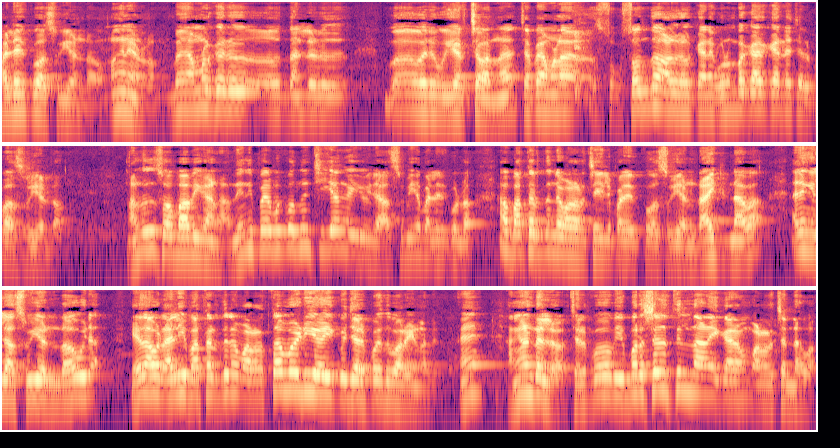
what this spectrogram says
പലർക്കും അസൂയ ഉണ്ടാവും. അങ്ങനെയുള്ള. ഇപ്പം നമ്മൾക്കൊരു നല്ലൊരു ഒരു ഉയർച്ച വന്നാൽ ചിലപ്പോൾ നമ്മളെ സ്വന്തം ആളുകൾക്ക് തന്നെ കുടുംബക്കാർക്ക് തന്നെ ചിലപ്പോൾ അസൂയ ഉണ്ടാവും. അത് സ്വാഭാവികമാണ്. അതിനിപ്പോൾ നമുക്കൊന്നും ചെയ്യാൻ കഴിയൂല. അസൂയ പലർക്കും ഉണ്ടാവും. ആ പത്രത്തിന്റെ വളർച്ചയിൽ പലർക്കും അസൂയ ഉണ്ടായിട്ടുണ്ടാവുക അല്ലെങ്കിൽ അസൂയ ഉണ്ടാവില്ല ഏതാവട്ടെ അല്ലെങ്കിൽ പത്രത്തിനെ വളർത്താൻ വേണ്ടിയായിരിക്കും ചിലപ്പോൾ ഇത് പറയണത് ഏഹ് അങ്ങനെ ഉണ്ടല്ലോ ചിലപ്പോൾ വിമർശനത്തിൽ നിന്നാണ് ഈ കാലം വളർച്ച ഉണ്ടാവുക.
